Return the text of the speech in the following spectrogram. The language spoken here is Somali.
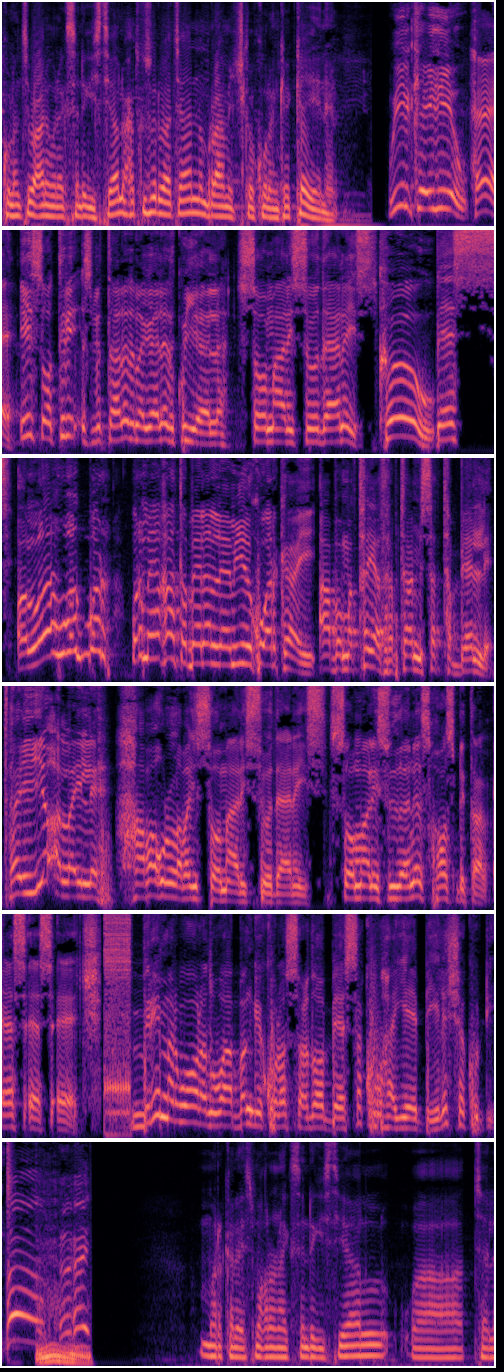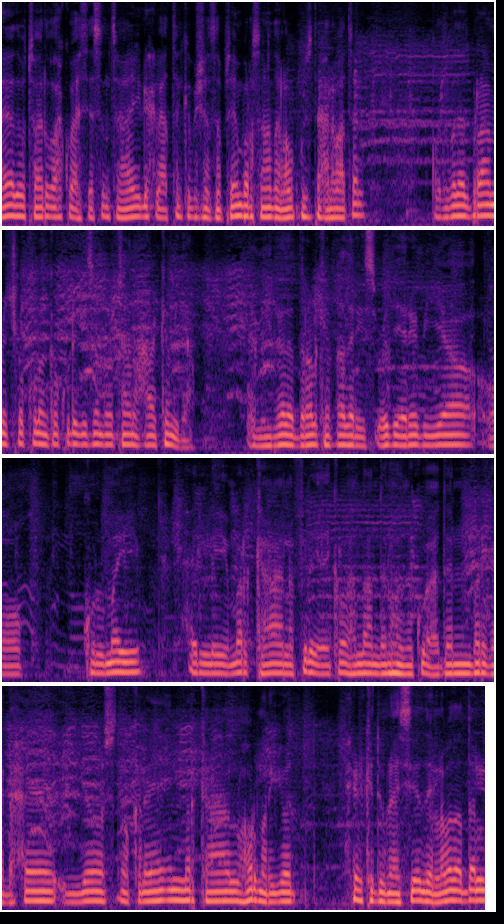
kulanti wacan wanaagsan dhegeystayaal waxaad ku soo dhawaataan barnaamijka kulanka k n n wiilkaygiiow hee ii soo tiri isbitaallada magaalada ku yaalla soomaali sudaneys. Kow. Bes. Allaahu akbar. War meeqaa tabeelaan laamiyada ku arkaayay. Aabba matayaad rabtaa mise tabeelle? Tayo allay leh. Haba u labayn soomaali sudaneys. Somaali sudanes hosbital s s h. Brimer wolod waa bangi kula socdoo beesa ku hayee biilasha kudhiib mar kale ismaqal wanaagsan dhegeystayaal waa talaado taarikhda waxay ku aaseysan tahay lixlaatanka bisha sebtembar sanada qodobadaad barnaamijka kulanka ku dhageysan doontaan waxaa ka mid ah amiirada dalalka qatar iyo sacuudi arabiya oo kulmay xili markaa la filaya ay ka wada hadlaan danahooda ku aadan bariga dhexe iyo sidoo kale in markaa la hormariyo xiriirka diblomaasiyada labada dal.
